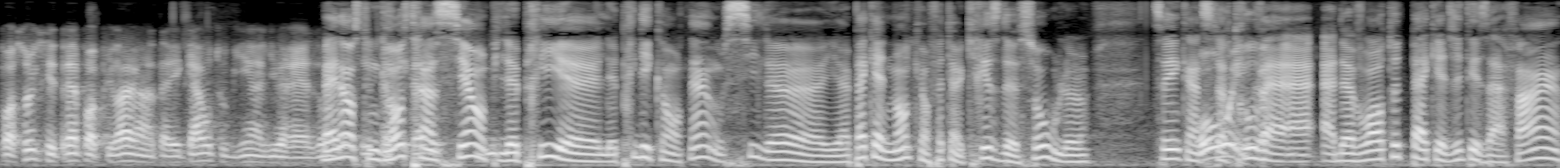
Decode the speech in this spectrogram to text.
Pas sûr que c'est très populaire en take-out ou bien en livraison. Ben non, c'est une grosse transition. Puis le prix, euh, le prix des contenants aussi, là, il y a un paquet de monde qui ont fait un crise de saut, là. Tu sais, quand tu te retrouves à, devoir tout packager tes affaires,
